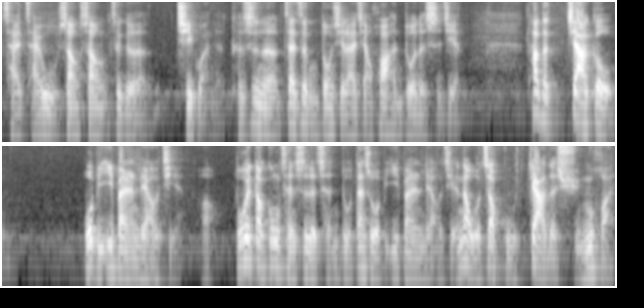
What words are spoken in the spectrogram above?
财财务商商这个气管的，可是呢，在这种东西来讲，花很多的时间。它的架构我比一般人了解啊，不会到工程师的程度，但是我比一般人了解。那我知道股价的循环，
